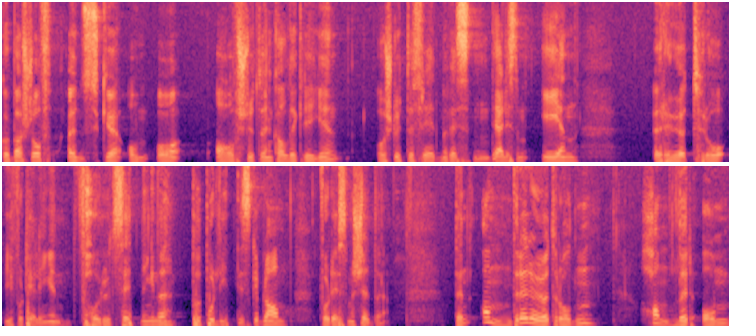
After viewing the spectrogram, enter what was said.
Gorbatsjovs ønske om å avslutte den kalde krigen og slutte fred med Vesten. Det er liksom én rød tråd i fortellingen. Forutsetningene på politiske plan for det som skjedde. Den andre røde tråden handler om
